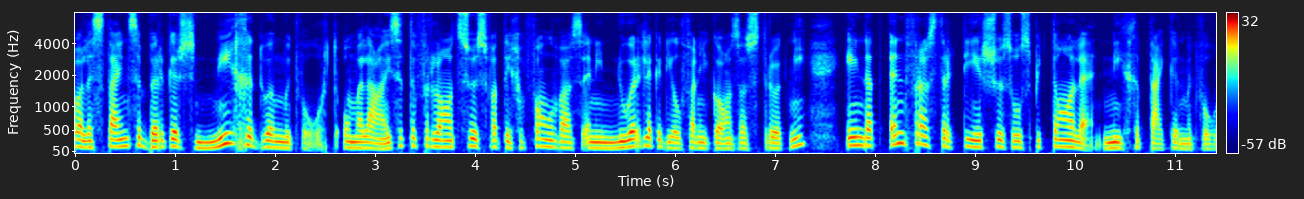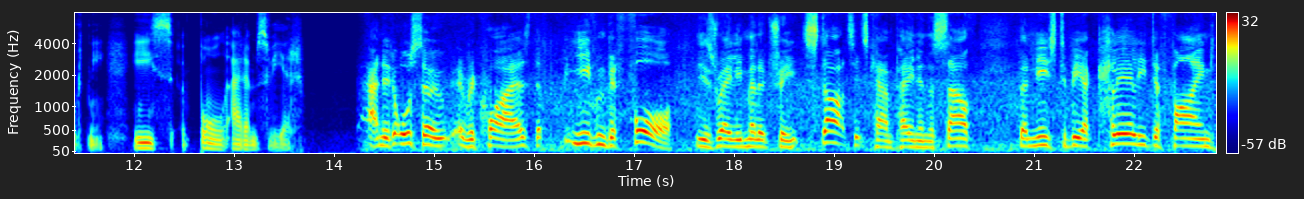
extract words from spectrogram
Palestynse burgers nie gedwing moet word om hulle huise te verlaat soos wat die geval was in die noordelike deel van die Gaza-strook nie en dat infrastruktuur soos hospitale nie geteken moet word nie. Hier's Paul Adams weer. And it also requires that even before the Israeli military starts its campaign in the south there needs to be a clearly defined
